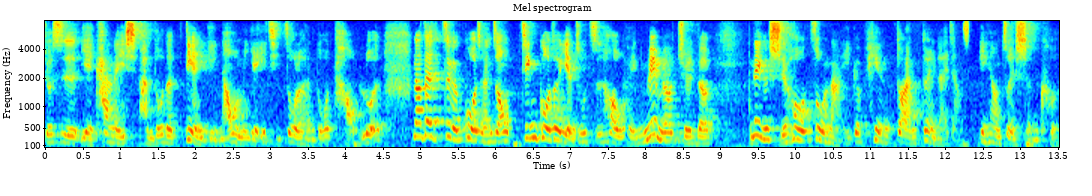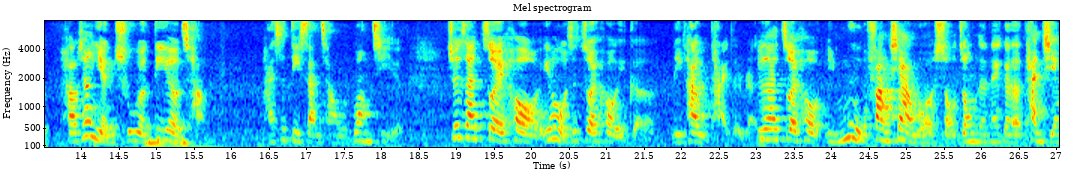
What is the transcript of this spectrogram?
就是也看了一些很多的电影，然后我们也一起做了很多讨论。那在这个过程中，经过这个演出之后，你们有没有觉得那个时候做哪一个片段对你来讲是印象最深刻的？好像演出了第二场还是第三场，我忘记了。就是在最后，因为我是最后一个。离开舞台的人，就在最后一幕放下我手中的那个碳纤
